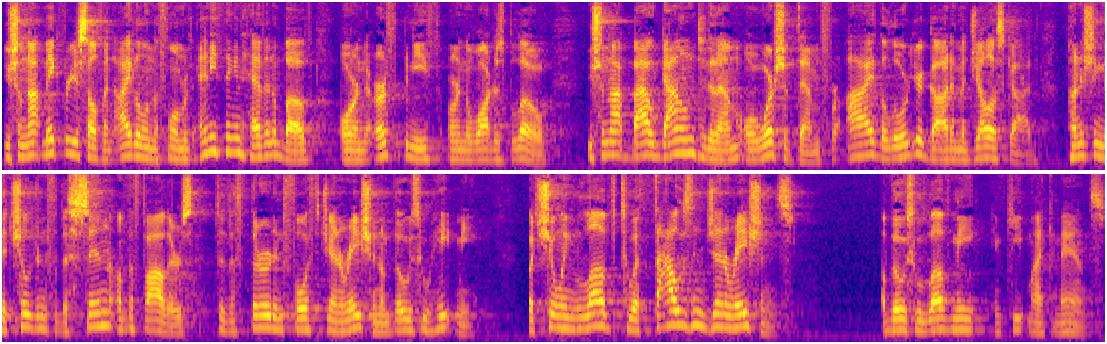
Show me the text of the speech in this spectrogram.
You shall not make for yourself an idol in the form of anything in heaven above, or in the earth beneath, or in the waters below. You shall not bow down to them or worship them, for I, the Lord your God, am a jealous God, punishing the children for the sin of the fathers to the third and fourth generation of those who hate me, but showing love to a thousand generations of those who love me and keep my commands.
